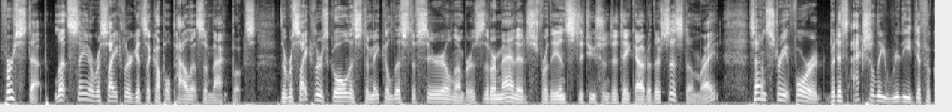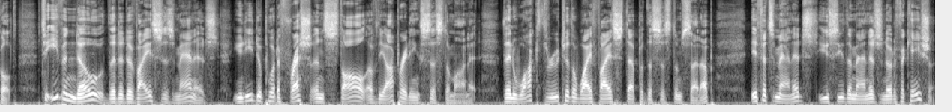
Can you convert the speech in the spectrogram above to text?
First step, let's say a recycler gets a couple pallets of MacBooks. The recycler's goal is to make a list of serial numbers that are managed for the institution to take out of their system, right? Sounds straightforward, but it's actually really difficult. To even know that a device is managed, you need to put a fresh install of the operating system on it, then walk through to the Wi-Fi step of the system setup. If it's managed, you see the managed notification.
